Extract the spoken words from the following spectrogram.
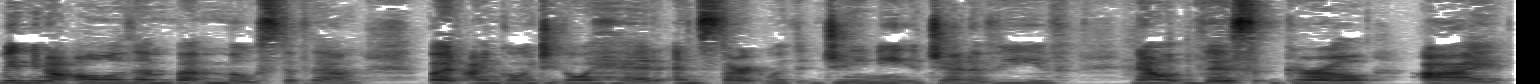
Maybe not all of them, but most of them. But I'm going to go ahead and start with Jamie Genevieve. Now, this girl I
